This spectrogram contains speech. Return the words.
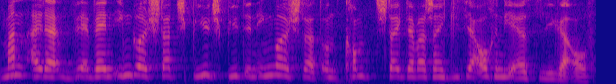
Mann, Alter, wer, wer in Ingolstadt spielt, spielt in Ingolstadt und kommt, steigt ja wahrscheinlich dieses Jahr auch in die erste Liga auf.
